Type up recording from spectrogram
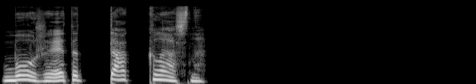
Боже, это так классно!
